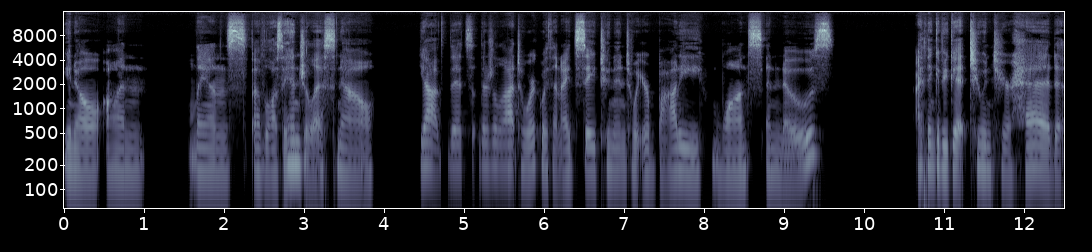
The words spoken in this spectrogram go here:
you know, on lands of Los Angeles now? Yeah, that's there's a lot to work with. And I'd say tune into what your body wants and knows. I think if you get too into your head,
